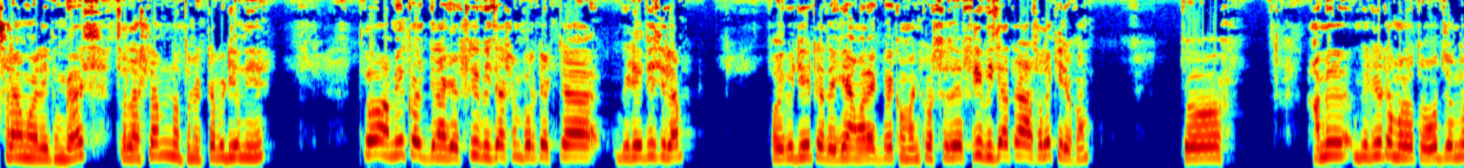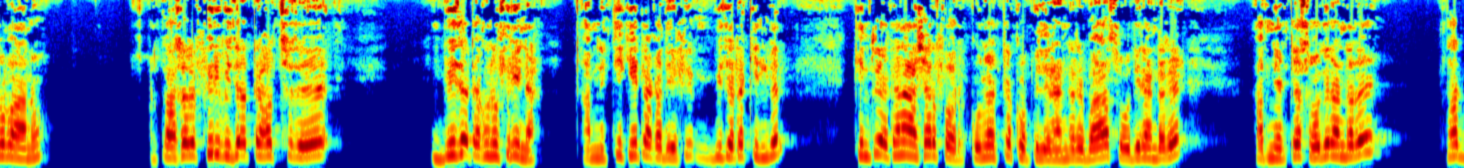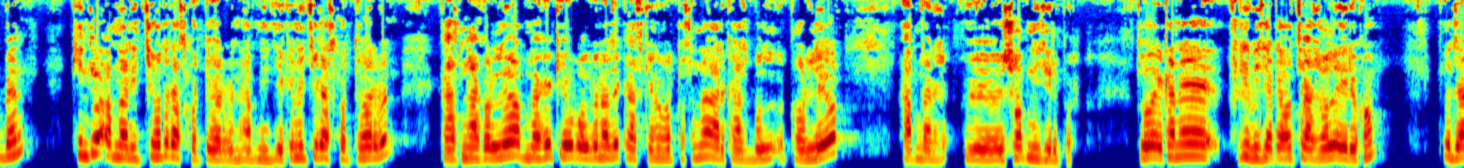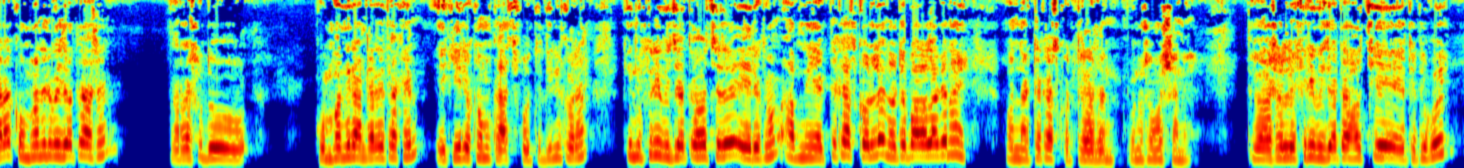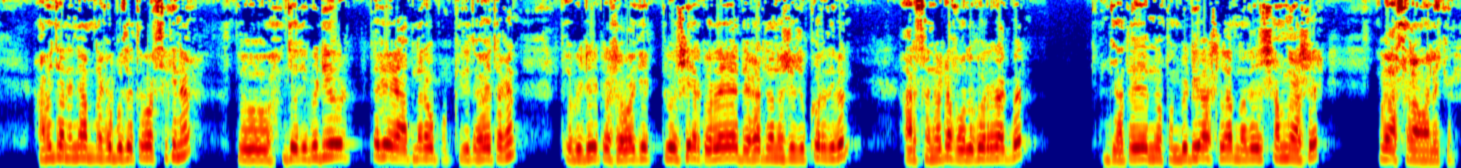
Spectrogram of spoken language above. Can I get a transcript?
আসসালামু আলাইকুম গাইস চলে আসলাম নতুন একটা ভিডিও নিয়ে। তো আমি কয়েকদিন আগে ফ্রি ভিসা সম্পর্কে একটা ভিডিও দিয়েছিলাম। ওই ভিডিওটা দেখে আমার এক ভাই কমেন্ট করছে যে ফ্রি ভিসাটা আসলে কীরকম? তো আমি ভিডিওটা মূলত ওর জন্য বানানো। তো আসলে ফ্রি ভিসাটা হচ্ছে যে ভিসাটা এখনও ফ্রি না। আপনি টিকিট টাকা দিয়ে ভিসাটা কিনবেন। কিন্তু এখানে আসার পর কোনো একটা কপিলের আন্ডারে বা সৌদির আন্ডারে আপনি একটা সৌদির আন্ডারে থাকবেন। কিন্তু আপনার ইচ্ছে মতো কাজ করতে পারবেন। আপনি যেখানে ইচ্ছে কাজ করতে পারবেন, কাজ না করলেও আপনাকে কেউ বলবে না যে কাজ কেন করতেছে না, আর কাজ করলেও আপনার সব নিজের উপর। তো এখানে ফ্রি ভিসাটা হচ্ছে আসলে এরকম। তো যারা কোম্পানির ভিসাতে আসেন, তারা শুধু কোম্পানির আন্ডারে থাকেন, একই রকম কাজ প্রতিদিনই করেন। কিন্তু ফ্রি ভিসাতে হচ্ছে যে এরকম, আপনি একটা কাজ করলেন, ওটা ভালো লাগে নাই, অন্য একটা কাজ করতে পারবেন, কোনো সমস্যা নেই। তো আসলে ফ্রি ভিসাটা হচ্ছে এতটুকুই। আমি জানি না আপনাকে বুঝাতে পারছি কিনা। তো যদি ভিডিও থেকে আপনারা উপকৃত হয়ে থাকেন, তো ভিডিওটা সবাইকে একটু শেয়ার করে দেখার জন্য সুযোগ করে দিবেন। আর চ্যানেলটা ফলো করে রাখবেন, যাতে নতুন ভিডিও আসলে আপনাদের সামনে আসে। আসসালামু আলাইকুম।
